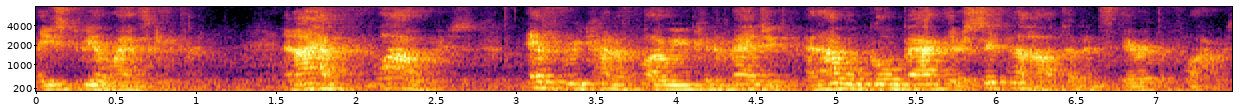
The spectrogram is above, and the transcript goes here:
I used to be a landscaper. And I have flowers, every kind of flower you can imagine. And I will go back there, sit in the hot tub and stare at the flowers.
